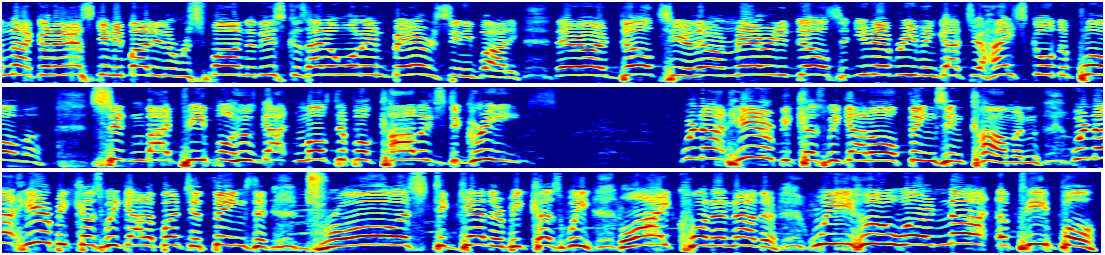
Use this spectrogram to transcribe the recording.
I'm not going to ask anybody to respond to this because I don't want to embarrass anybody. There are adults here. There are married adults that you never even got your high school diploma sitting by people who've got multiple college degrees. We're not here because we got all things in common. We're not here because we got a bunch of things that draw us together because we like one another. We who were not a people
